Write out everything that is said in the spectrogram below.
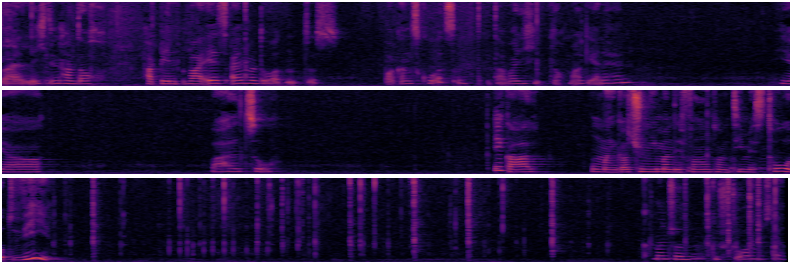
weil ich den halt auch hab den, war erst einmal dort und das war ganz kurz und da wollte ich noch mal gerne hin. Ja, war halt so. Egal. Oh mein Gott, schon jemand von unserem Team ist tot. Wie? Kann man schon gestorben sein?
